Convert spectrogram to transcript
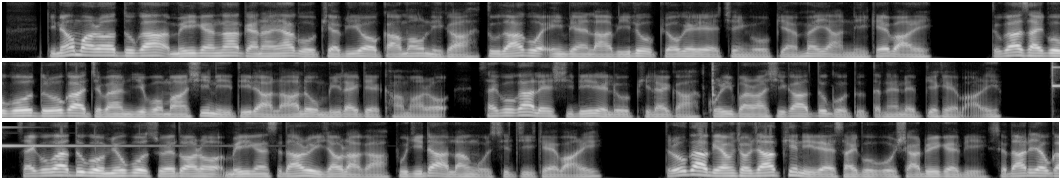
။ဒီနောက်မှာတော့သူကအမေရိကန်ကကန်နာယာကိုဖျက်ပြီးတော့ကားမောင်းနေကသူသားကိုအိမ်ပြန်လာပြီလို့ပြောခဲ့တဲ့အချိန်ကိုပြန်မှတ်ရနေခဲ့ပါတယ်။သူကစိုက်ကိုကိုသူတို့ကဂျပန်မြေပေါ်မှာရှိနေသေးတာလားလို့မေးလိုက်တဲ့အခါမှာတော့ စိုက်ကိုကလည်းရှိသေးတယ်လို့ဖြေလိုက်ကကိုရီပါရာရှီကသူ့ကိုသူတနက်နဲ့ပြစ်ခဲ့ပါတယ်။စိုက်ကိုကသူ့ကိုမြုပ်ဖို့ဆွဲသွားတော့အမေရိကန်စစ်သားတွေရောက်လာကဖူဂျီတာအလောင်းကိုစစ်ကြည့်ခဲ့ပါတယ်။သူတို့ကကြောင်ချော်ကြားဖြစ်နေတဲ့စိုက်ကိုကိုရှာတွေ့ခဲ့ပြီးစစ်သားတစ်ယောက်က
